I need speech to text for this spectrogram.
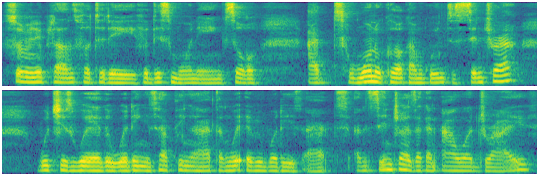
so many plans for today, for this morning. So at one o'clock, I'm going to Sintra, which is where the wedding is happening at and where everybody is at. And Sintra is like an hour drive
